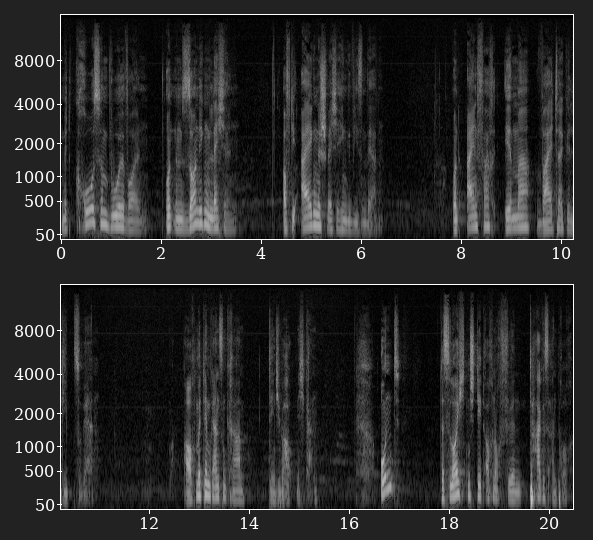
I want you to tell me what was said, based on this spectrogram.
mit großem Wohlwollen und einem sonnigen Lächeln auf die eigene Schwäche hingewiesen werden und einfach immer weiter geliebt zu werden. Auch mit dem ganzen Kram, den ich überhaupt nicht kann. Und das Leuchten steht auch noch für einen Tagesanbruch,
